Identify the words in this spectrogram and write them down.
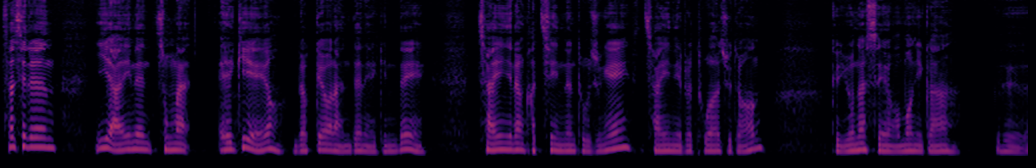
사실은 이 아이는 정말 애기예요. 몇 개월 안 된 애기인데 자인이랑 같이 있는 도중에 자인이를 도와주던 그 요나스의 어머니가 그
